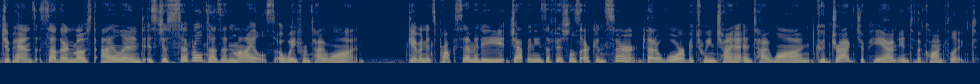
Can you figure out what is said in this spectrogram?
Japan's southernmost island is just several dozen miles away from Taiwan. Given its proximity, Japanese officials are concerned that a war between China and Taiwan could drag Japan into the conflict.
